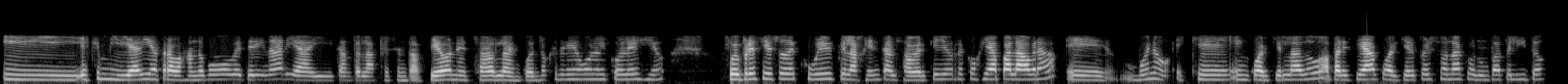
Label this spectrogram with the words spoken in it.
y es que en mi día a día trabajando como veterinaria y tanto en las presentaciones, charlas, encuentros que tenía con el colegio, fue precioso descubrir que la gente al saber que yo recogía palabras, eh, bueno, es que en cualquier lado aparecía cualquier persona con un papelito,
